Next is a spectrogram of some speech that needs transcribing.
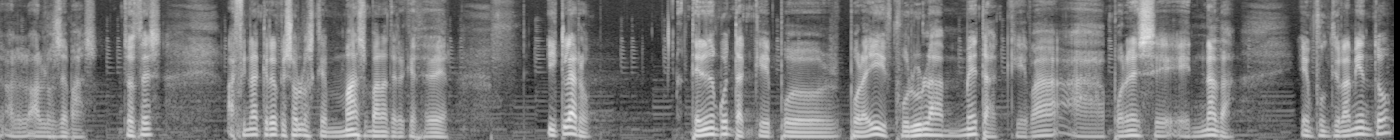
a, los, demás. Entonces, al final creo que son los que más van a tener que ceder. Y claro, teniendo en cuenta que por, por ahí furula Meta, que va a ponerse en nada en funcionamiento,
